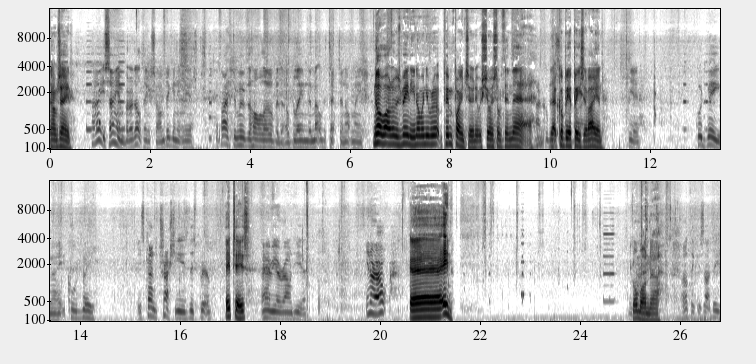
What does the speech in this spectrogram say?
You know what I'm saying? I know what you're saying, but I don't think so. I'm digging it here. If I have to move the hole over, though, blame the metal detector, not me. No, what I was meaning, you know, when you were at pinpointer and it was showing something there, That could be that could be a piece of iron. Yeah. Could be, mate. It could be. It's kind of trashy, is this bit of It is. area around here. In or out? Uh, in. Come on now. I don't think it's that deep.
